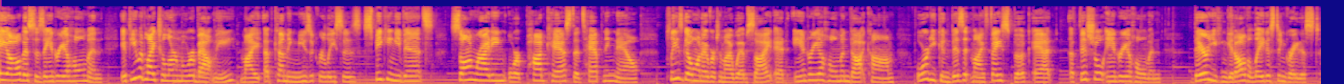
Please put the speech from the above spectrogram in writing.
Hey y'all, this is Andrea Holman. If you would like to learn more about me, my upcoming music releases, speaking events, songwriting, or podcast that's happening now, please go on over to my website at andreaholman.com or you can visit my Facebook at official Andrea Holman. There you can get all the latest and greatest.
